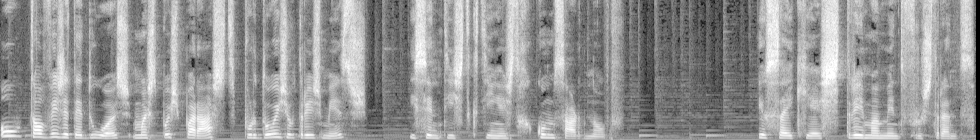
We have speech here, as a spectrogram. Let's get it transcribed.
ou talvez até duas, mas depois paraste por dois ou três meses e sentiste que tinhas de recomeçar de novo? Eu sei que é extremamente frustrante.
